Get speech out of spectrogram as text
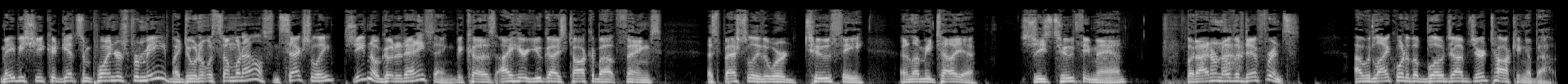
Maybe she could get some pointers for me by doing it with someone else. And sexually, she's no good at anything because I hear you guys talk about things, especially the word toothy. And let me tell you, she's toothy, man. But I don't know the difference. I would like one of the blowjobs you're talking about.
